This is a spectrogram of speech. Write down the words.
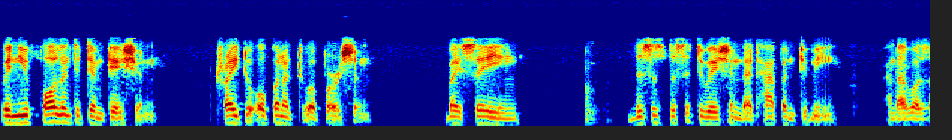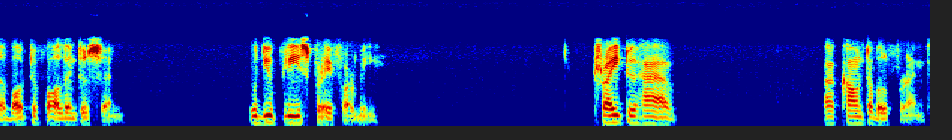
When you fall into temptation, try to open it to a person by saying, This is the situation that happened to me, and I was about to fall into sin. Would you please pray for me? Try to have a accountable friend.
